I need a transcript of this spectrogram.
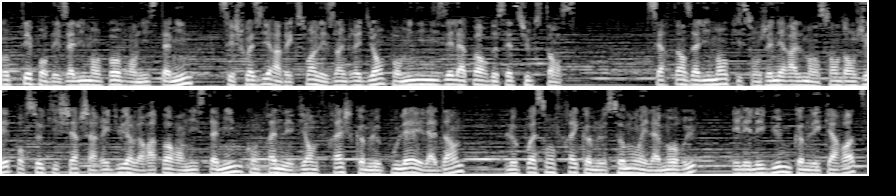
Opter pour des aliments pauvres en histamine, c'est choisir avec soin les ingrédients pour minimiser l'apport de cette substance. Certains aliments qui sont généralement sans danger pour ceux qui cherchent à réduire leur apport en histamine comprennent les viandes fraîches comme le poulet et la dinde, le poisson frais comme le saumon et la morue, et les légumes comme les carottes,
